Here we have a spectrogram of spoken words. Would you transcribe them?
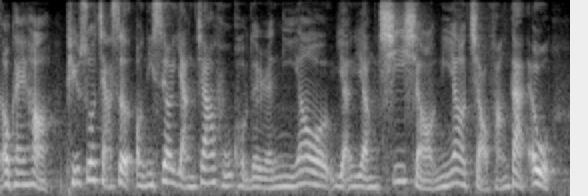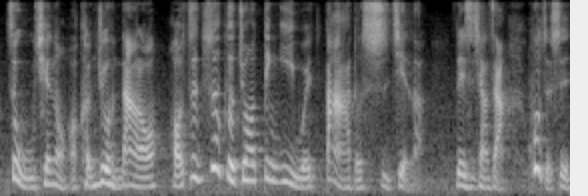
？OK 哈，比如说假设哦，你是要养家糊口的人，你要养养妻小，你要缴房贷，哦，这五千哦，可能就很大喽。好，这这个就要定义为大的事件了。类似像这样，或者是。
